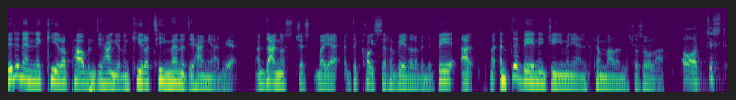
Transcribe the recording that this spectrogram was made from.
nid yn ennig curo pawb yn dihangiad, ond curo tîmau yn y dihangiad. Yeah. Yn dangos just, mae e, dy coes yr hyfeddol yn fynd. Fe, a, mae ynte fe neu G mynd i ennill cymal yn y tros ola. O, oh, just,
